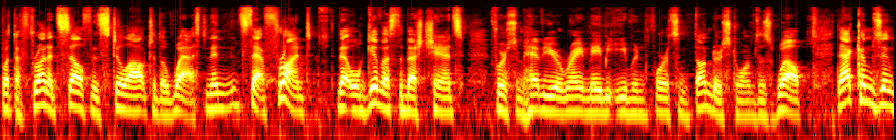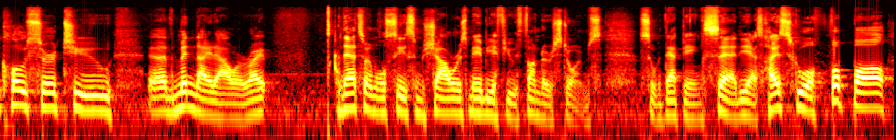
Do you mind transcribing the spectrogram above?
but the front itself is still out to the west. And then it's that front that will give us the best chance for some heavier rain, maybe even for some thunderstorms as well. That comes in closer to uh, the midnight hour, right? That's when we'll see some showers, maybe a few thunderstorms. So with that being said, yes, high school football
